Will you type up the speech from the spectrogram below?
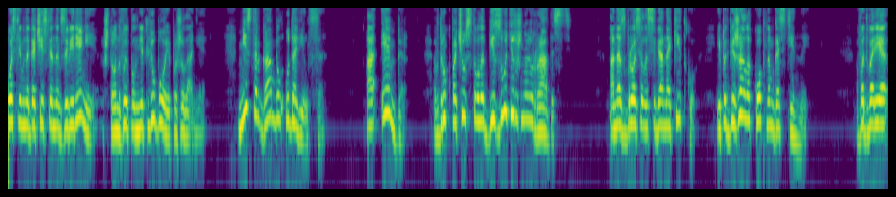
После многочисленных заверений, что он выполнит любое пожелание, мистер Гамбл удалился, а Эмбер вдруг почувствовала безудержную радость. Она сбросила с себя накидку и подбежала к окнам гостиной. Во дворе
